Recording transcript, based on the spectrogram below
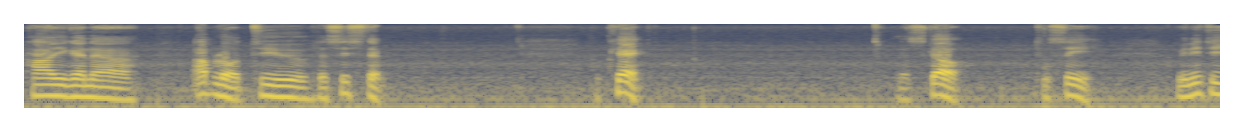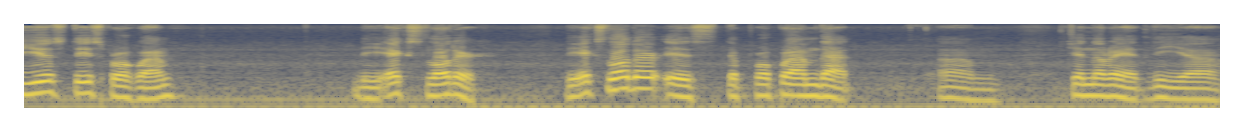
how you gonna upload to the system okay. Let's go to see we need to use this program the xloader the xloader is the program that um, generate the uh,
